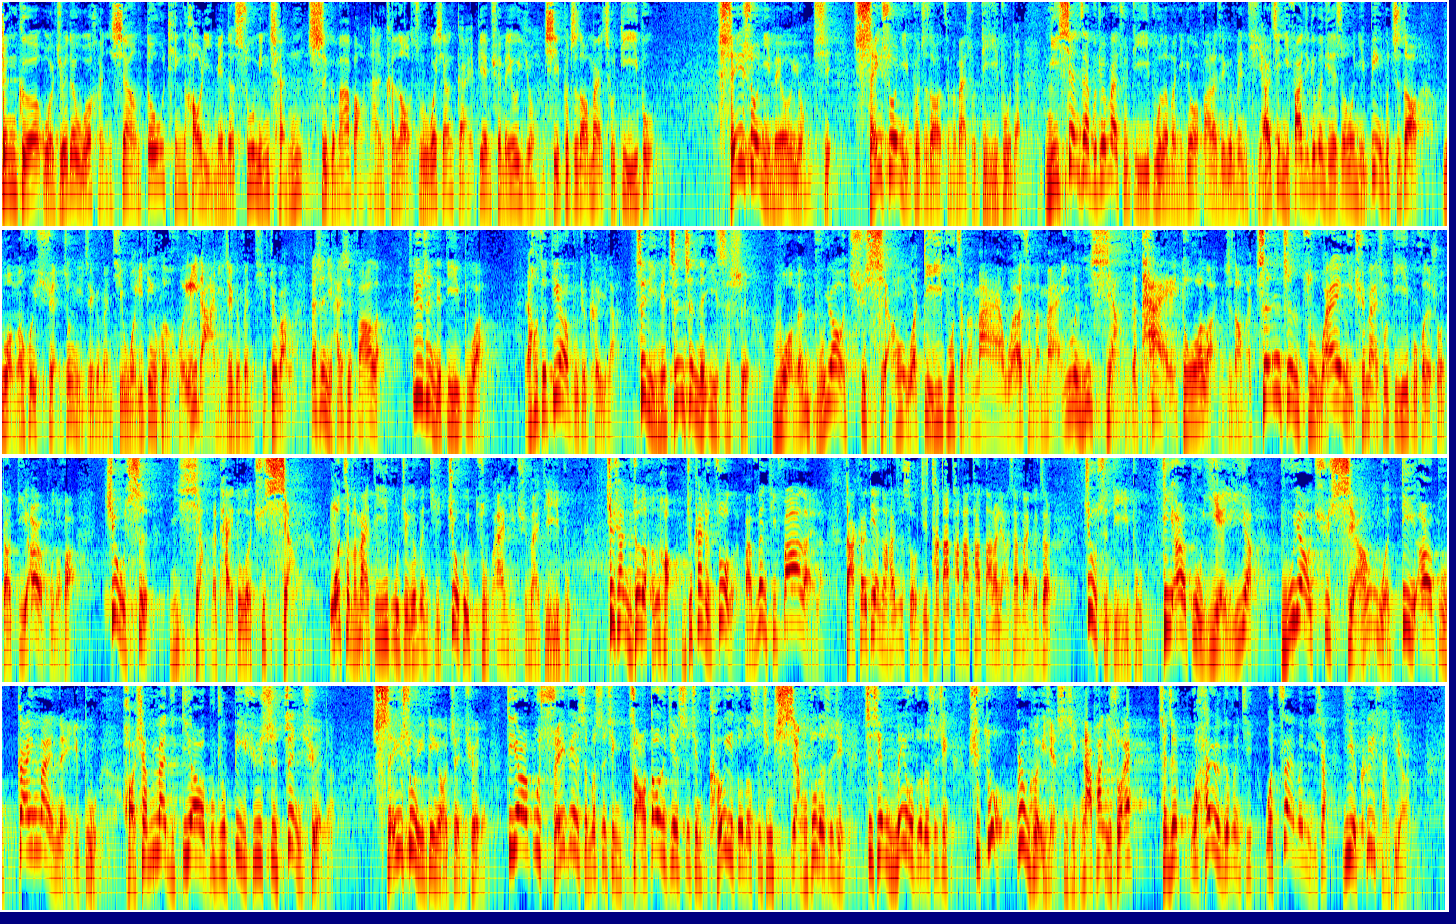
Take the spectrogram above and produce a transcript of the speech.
真哥，我觉得我很像《都挺好》里面的苏明成，是个妈宝男，啃老族。我想改变，却没有勇气，不知道迈出第一步。谁说你没有勇气？谁说你不知道怎么迈出第一步的？你现在不就迈出第一步了吗？你给我发了这个问题，而且你发这个问题的时候，你并不知道我们会选中你这个问题，我一定会回答你这个问题，对吧？但是你还是发了，这就是你的第一步啊。然后做第二步就可以了。这里面真正的意思是我们不要去想我第一步怎么卖，我要怎么卖，因为你想的太多了，你知道吗？真正阻碍你去迈出第一步，或者说到第二步的话，就是你想的太多了。去想我怎么卖第一步这个问题，就会阻碍你去迈第一步。就像你做的很好，你就开始做了，把问题发来了，打开电脑还是手机，哒哒哒哒哒打了两三百个字儿，就是第一步。第二步也一样。不要去想我第二步该迈哪一步，好像迈的第二步就必须是正确的。谁说一定要正确的？第二步随便什么事情，找到一件事情可以做的事情、想做的事情、之前没有做的事情去做任何一件事情，哪怕你说，哎，陈真，我还有一个问题，我再问你一下，也可以算第二步。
